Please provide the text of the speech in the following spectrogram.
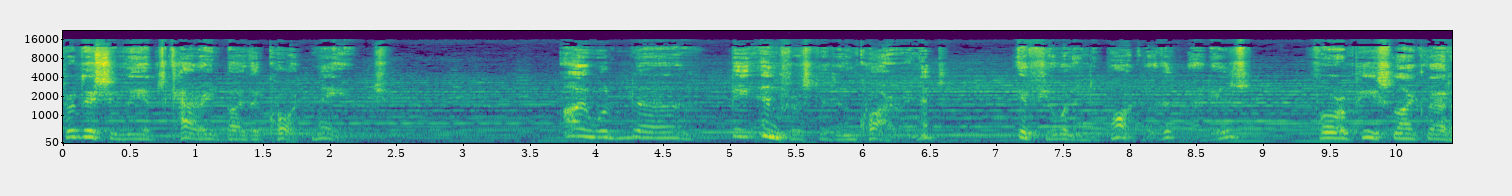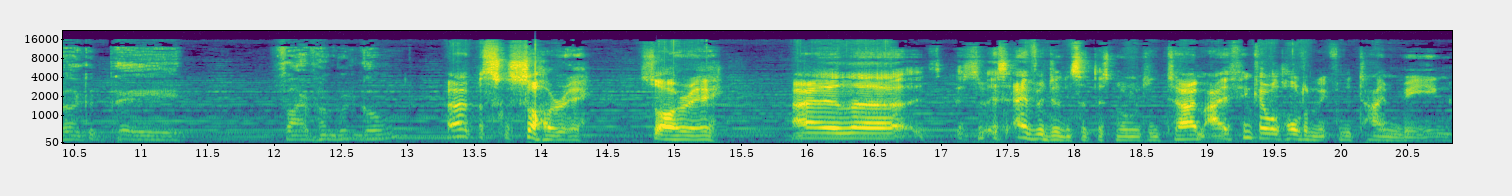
Traditionally, it's carried by the court mage. I would uh, be interested in acquiring it, if you're willing to part with it, that is. For a piece like that, I could pay 500 gold. Uh, sorry. Sorry. I'll, uh, it's, it's evidence at this moment in time. I think I will hold on to it for the time being.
